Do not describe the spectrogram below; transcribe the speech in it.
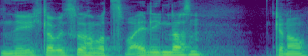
Nee, ich glaube insgesamt haben wir zwei liegen lassen. Genau.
